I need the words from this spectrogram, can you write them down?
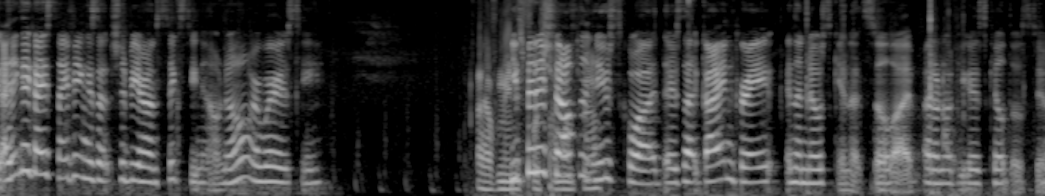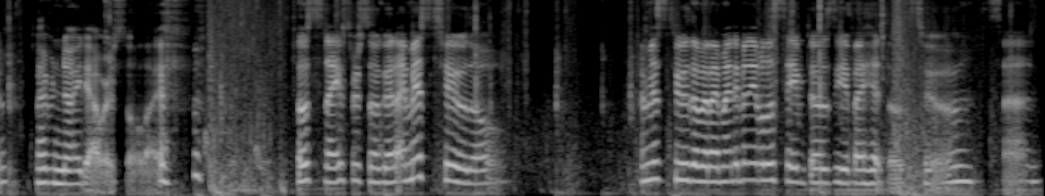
I think a guy sniping is at should be around 60 now, no? Or where is he? I have You finished off the too. new squad. There's that guy in gray and the no skin that's still alive. I don't know if you guys killed those two. I have no idea we're still alive. those snipes were so good. I missed two though. I missed two of them and I might have been able to save Dozy if I hit those two. Sad.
